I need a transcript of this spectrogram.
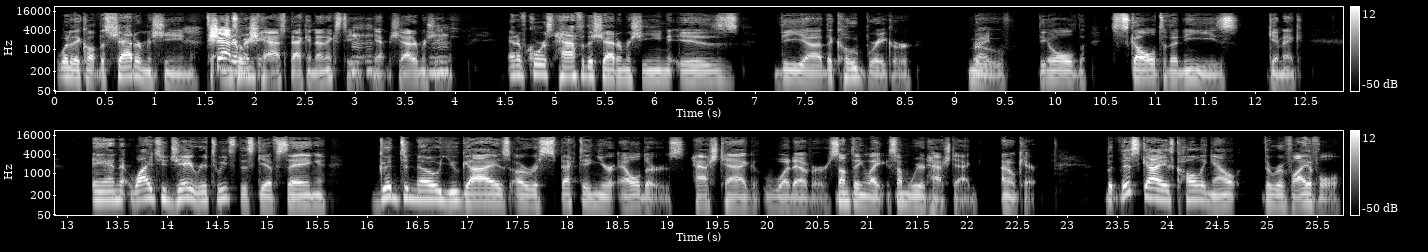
what do they call it? The Shatter Machine to Shatter Machine Cass back in NXT. Mm-hmm. Yep, Shatter Machine. Mm-hmm. And of course, half of the Shatter Machine is the uh, the Code Breaker move, right. the old skull to the knees gimmick. And Y2J retweets this GIF saying, good to know you guys are respecting your elders. Hashtag whatever. Something like some weird hashtag. I don't care. But this guy is calling out the revival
